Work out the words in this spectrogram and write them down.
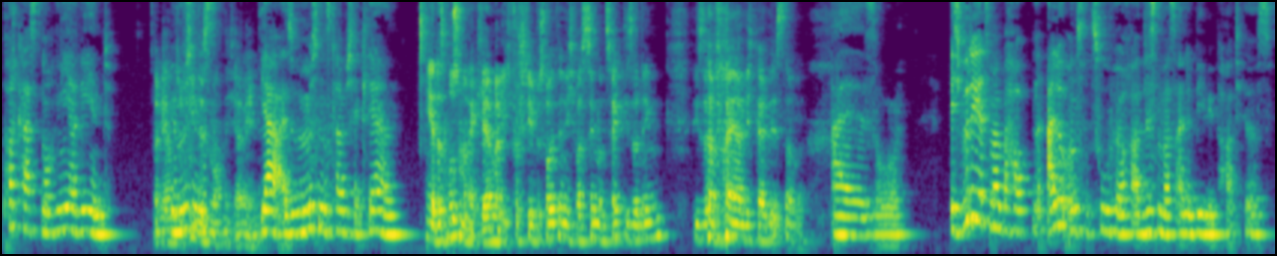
Podcast noch nie erwähnt. Wir haben Wir so vieles das- noch nicht erwähnt. Ja, also wir müssen das, glaube ich, erklären. Ja, das muss man erklären, weil ich verstehe bis heute nicht, was Sinn und Zweck dieser Dinge, dieser Feierlichkeit ist. Aber Also, ich würde jetzt mal behaupten, alle unsere Zuhörer wissen, was eine Babyparty ist.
